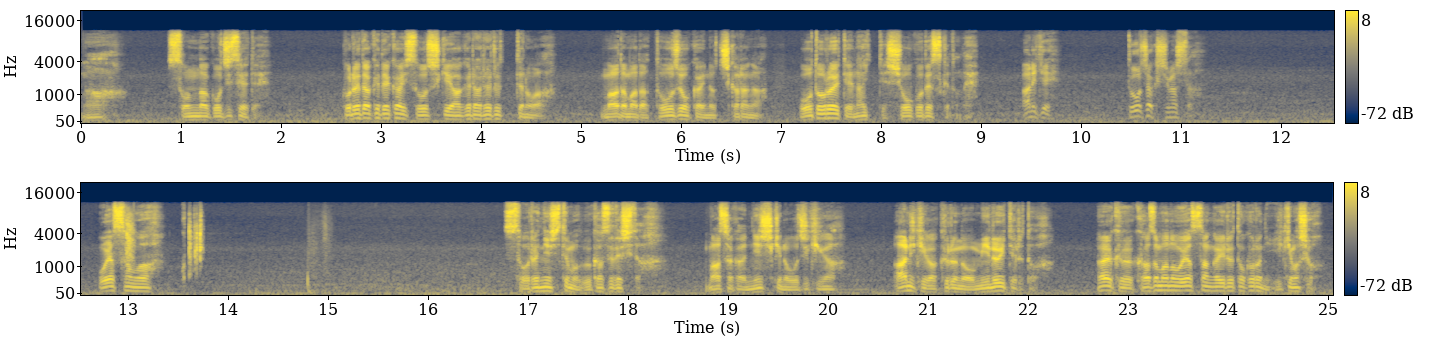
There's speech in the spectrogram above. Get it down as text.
まあそんなご時世でこれだけでかい葬式あげられるってのはまだまだ登場界の力が衰えてないって証拠ですけどね。兄貴到着しました。おやっさんはそれにしても浮かせでした。まさか錦のおじきが兄貴が来るのを見抜いてるとは。早く風間のおやっさんがいるところに行きましょう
